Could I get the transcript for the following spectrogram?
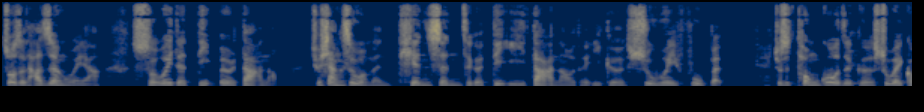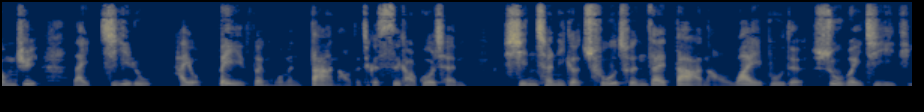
作者他认为啊，所谓的第二大脑，就像是我们天生这个第一大脑的一个数位副本，就是通过这个数位工具来记录。还有备份我们大脑的这个思考过程，形成一个储存在大脑外部的数位记忆体。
